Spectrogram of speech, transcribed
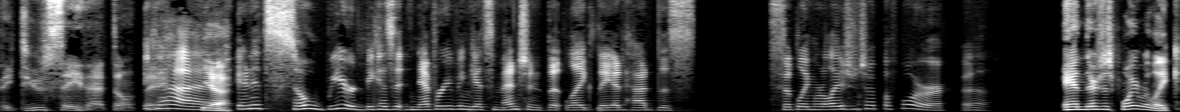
They do say that, don't they? Yeah. Yeah. And it's so weird because it never even gets mentioned that like they had had this sibling relationship before. Ugh. And there's this point where like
